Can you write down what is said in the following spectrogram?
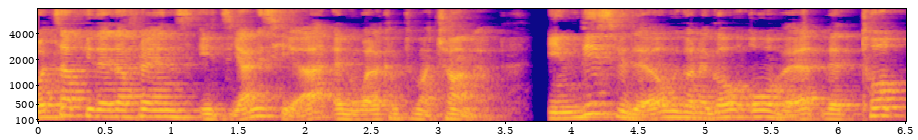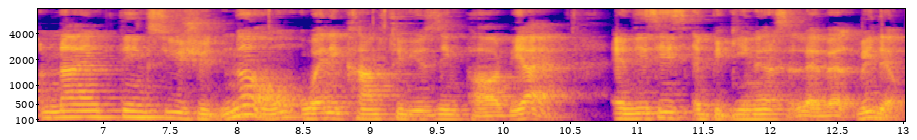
What's up data friends, it's Yiannis here and welcome to my channel. In this video, we're gonna go over the top 9 things you should know when it comes to using Power BI. And this is a beginner's level video.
